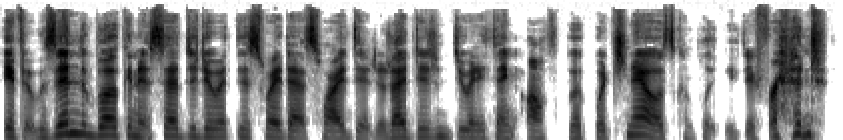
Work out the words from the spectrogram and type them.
if it was in the book and it said to do it this way, that's why I did it. I didn't do anything off book, which now is completely different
